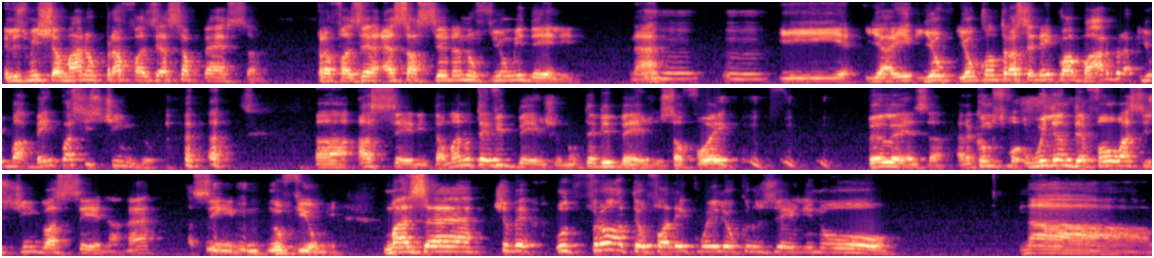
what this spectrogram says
eles me chamaram para fazer essa peça, para fazer essa cena no filme dele, né? Uhum, uhum. E, e aí e eu, eu contracenei com a Bárbara e o Babenco assistindo a, a cena. Então, mas não teve beijo, não teve beijo, só foi. Beleza. Era como se fosse William Defoe assistindo a cena, né? assim, no filme. Mas, é, deixa eu ver, o Frota, eu falei com ele, eu cruzei ele no... Na...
